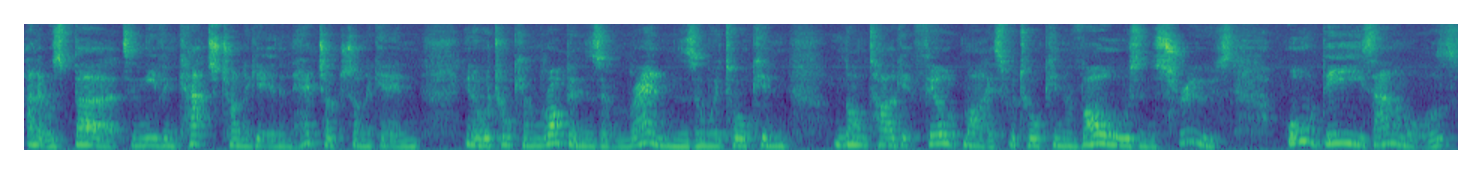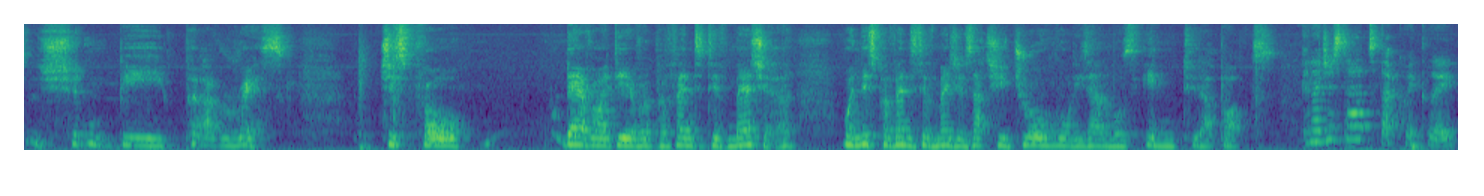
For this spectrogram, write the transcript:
and it was birds and even cats trying to get in and hedgehogs trying to get in. You know, we're talking robins and wrens, and we're talking non-target field mice. We're talking voles and shrews. All these animals shouldn't be put at risk just for their idea of a preventative measure when this preventative measure is actually drawing all these animals into that box. Can I just add to that quickly?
